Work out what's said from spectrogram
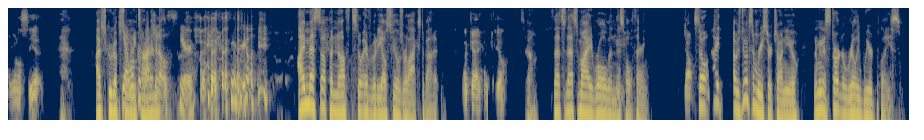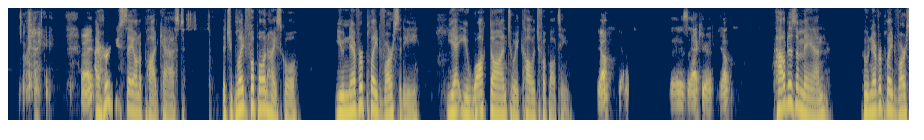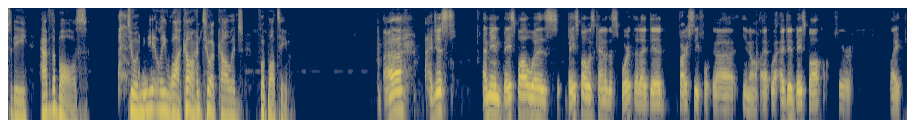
Everyone will see it. I've screwed up so yeah, many we're times. professionals here. I mess up enough so everybody else feels relaxed about it. okay, good deal. So that's that's my role in this whole thing. Yeah. So I I was doing some research on you, and I'm going to start in a really weird place. Okay, all right. I heard you say on a podcast that you played football in high school. You never played varsity, yet you walked on to a college football team. Yeah, yeah, that is accurate. Yep. How does a man who never played varsity have the balls to immediately walk on to a college football team? Uh, I just, I mean, baseball was baseball was kind of the sport that I did varsity for. Uh, you know, I, I did baseball for like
